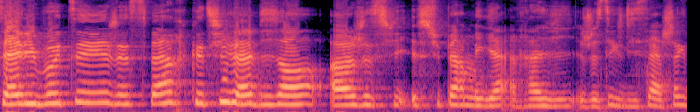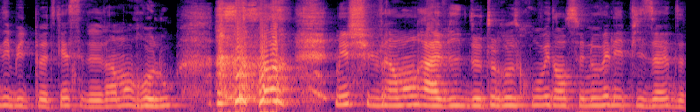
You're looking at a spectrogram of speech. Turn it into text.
Salut beauté, j'espère que tu vas bien. Oh, je suis super méga ravie. Je sais que je dis ça à chaque début de podcast, être vraiment relou. Mais je suis vraiment ravie de te retrouver dans ce nouvel épisode.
